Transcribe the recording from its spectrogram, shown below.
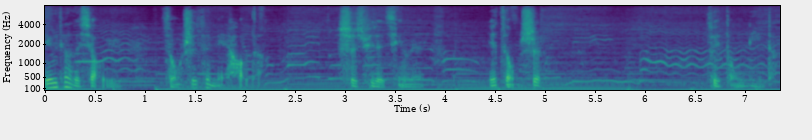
溜掉的小鱼总是最美好的，失去的情人也总是最懂你的。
